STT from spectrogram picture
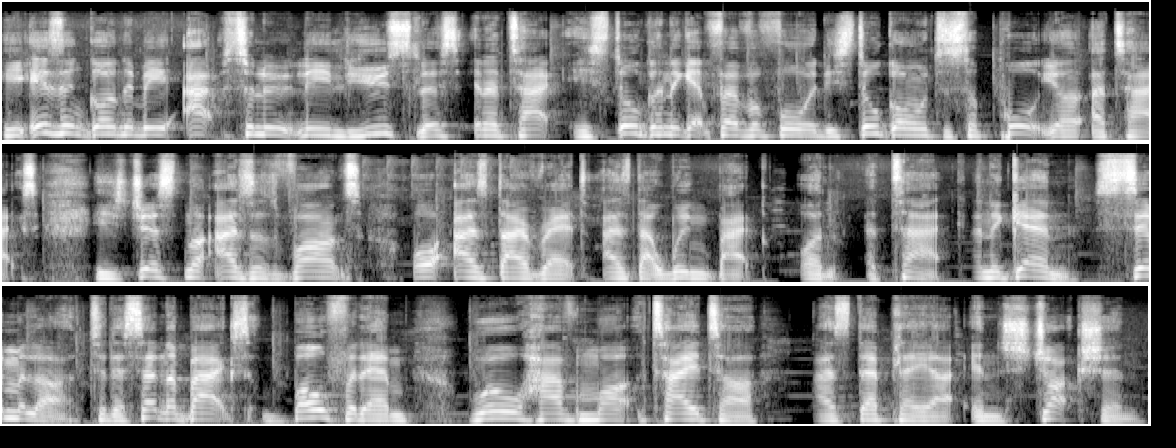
He isn't going to be absolutely useless in attack. He's still going to get further forward. He's still going to support your attacks. He's just not as advanced or as direct as that wing back on attack. And again, similar to the centre backs, both of them will have Mark Tighter as their player instruction.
